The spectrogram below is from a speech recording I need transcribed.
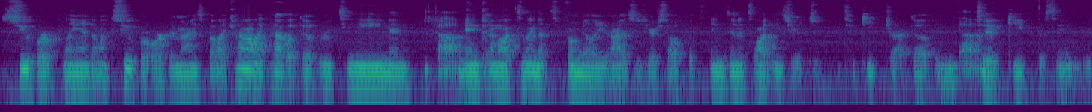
super planned and like super organized, but like kind of like have like a routine and Yeah. and kind of like something that familiarizes yourself with things, and it's a lot easier to, to keep track of and Yeah. to keep the same routine.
